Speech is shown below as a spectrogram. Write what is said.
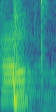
は。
